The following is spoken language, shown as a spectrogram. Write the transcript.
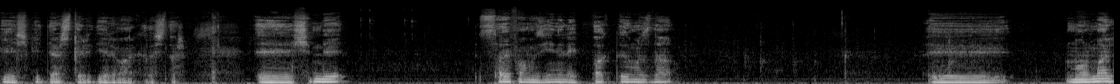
PHP dersleri diyelim arkadaşlar. Ee, şimdi sayfamızı yenileyip baktığımızda ee, normal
